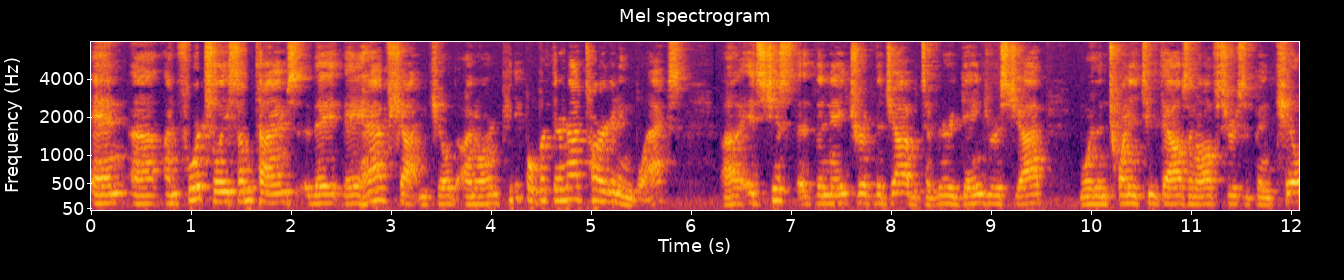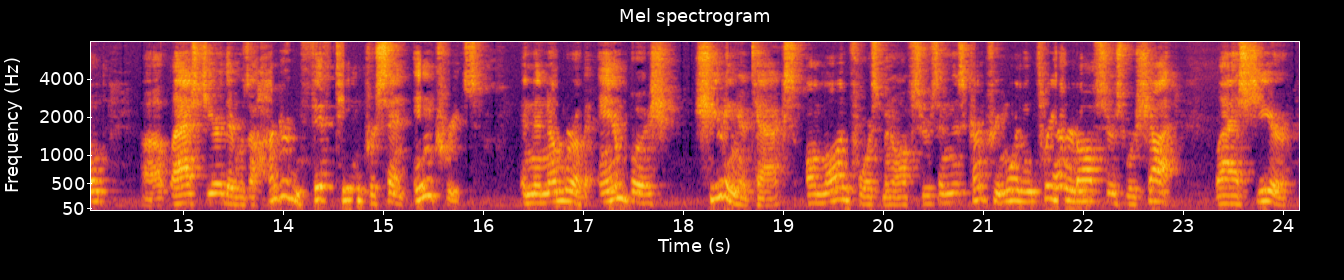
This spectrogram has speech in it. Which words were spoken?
And uh, unfortunately, sometimes they, they have shot and killed unarmed people, but they're not targeting blacks. Uh, it's just the, the nature of the job. It's a very dangerous job. More than 22,000 officers have been killed. Uh, last year, there was a 115% increase in the number of ambush shooting attacks on law enforcement officers in this country. More than 300 officers were shot last year,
